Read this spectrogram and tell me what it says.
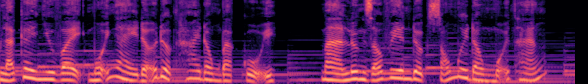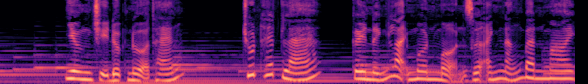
lá cây như vậy mỗi ngày đỡ được hai đồng bạc củi, mà lương giáo viên được 60 đồng mỗi tháng. Nhưng chỉ được nửa tháng, chút hết lá, cây nính lại mơn mởn dưới ánh nắng ban mai,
